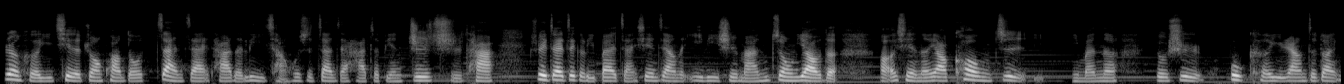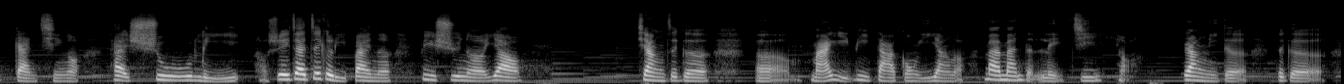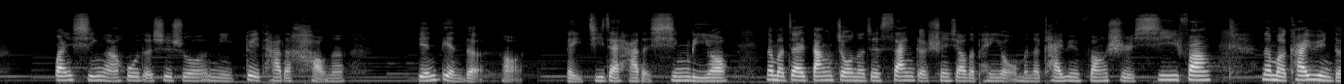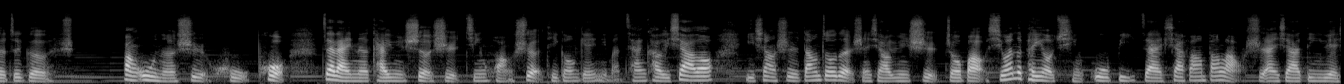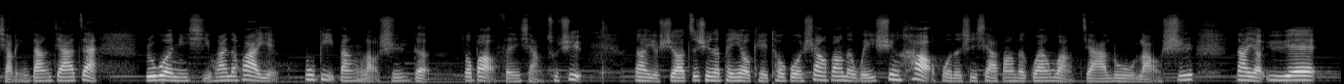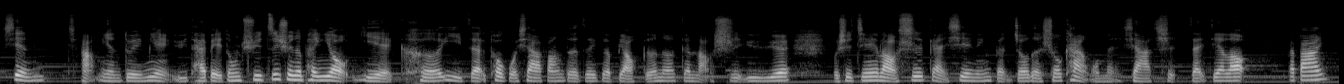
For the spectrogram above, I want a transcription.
任何一切的状况都站在他的立场，或是站在他这边支持他，所以在这个礼拜展现这样的毅力是蛮重要的！而且呢，要控制你们呢，就是不可以让这段感情哦太疏离。好，所以在这个礼拜呢，必须呢要像这个呃蚂蚁立大功一样了，慢慢的累积，好，让你的这个。关心啊，或者是说你对他的好呢，点点的哦，累积在他的心里哦。那么在当中呢，这三个生肖的朋友，我们的开运方是西方，那么开运的这个矿物呢是琥珀，再来呢开运色是金黄色，提供给你们参考一下喽。以上是当周的生肖运势周报，喜欢的朋友请务必在下方帮老师按下订阅、小铃铛、加赞。如果你喜欢的话，也务必帮老师的周报分享出去。那有需要咨询的朋友，可以透过上方的微讯号，或者是下方的官网加入老师。那要预约现场面对面与台北东区咨询的朋友，也可以在透过下方的这个表格呢，跟老师预约。我是金英老师，感谢您本周的收看，我们下次再见喽，拜拜。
